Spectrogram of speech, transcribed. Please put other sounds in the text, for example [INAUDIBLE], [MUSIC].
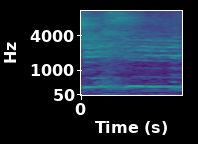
Jésus.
